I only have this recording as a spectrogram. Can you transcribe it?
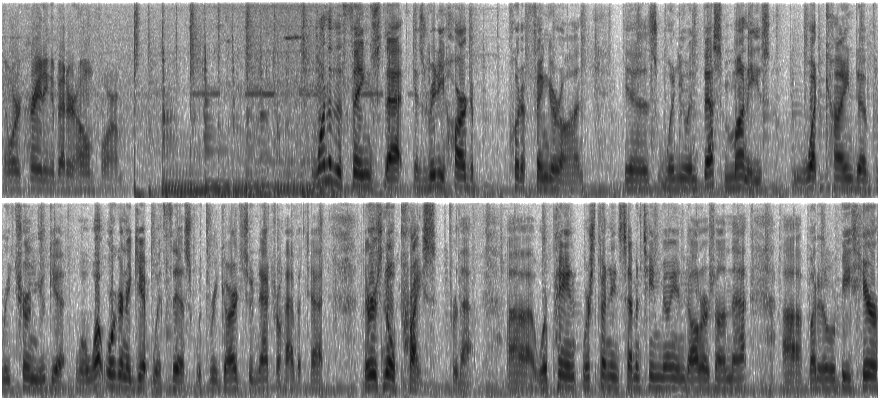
and we're creating a better home for them. One of the things that is really hard to put a finger on is when you invest monies, what kind of return you get. Well, what we're going to get with this, with regards to natural habitat, there is no price for that. Uh, we're paying, we're spending $17 million on that, uh, but it'll be here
